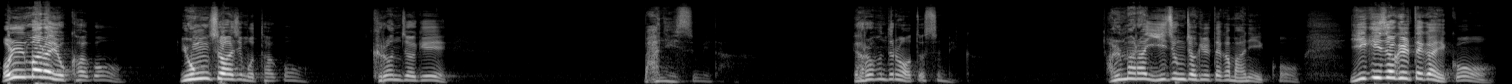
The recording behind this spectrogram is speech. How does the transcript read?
얼마나 욕하고 용서하지 못하고 그런 적이 많이 있습니다. 여러분들은 어떻습니까? 얼마나 이중적일 때가 많이 있고 이기적일 때가 있고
